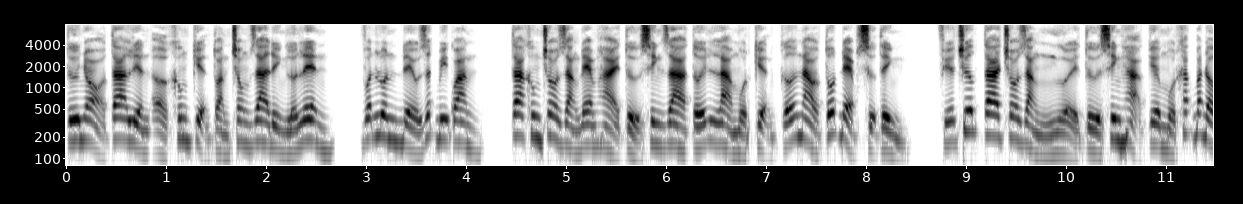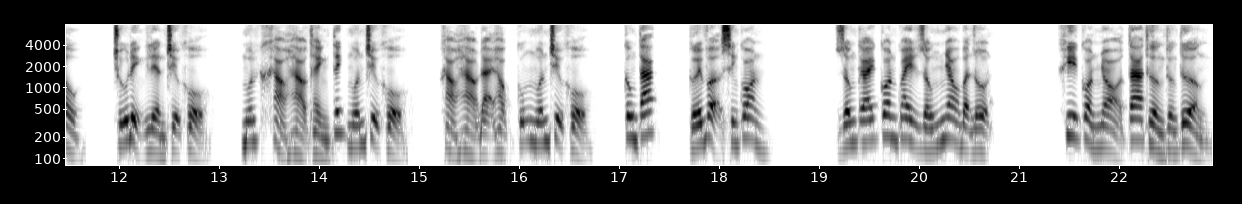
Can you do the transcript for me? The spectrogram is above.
Từ nhỏ ta liền ở không kiện toàn trong gia đình lớn lên, vẫn luôn đều rất bi quan, ta không cho rằng đem hải tử sinh ra tới là một kiện cỡ nào tốt đẹp sự tình. Phía trước ta cho rằng người từ sinh hạ kia một khắc bắt đầu, chú định liền chịu khổ, muốn khảo hảo thành tích muốn chịu khổ, khảo hảo đại học cũng muốn chịu khổ, công tác, cưới vợ sinh con. Giống cái con quay giống nhau bận rộn. Khi còn nhỏ ta thường thường tưởng,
